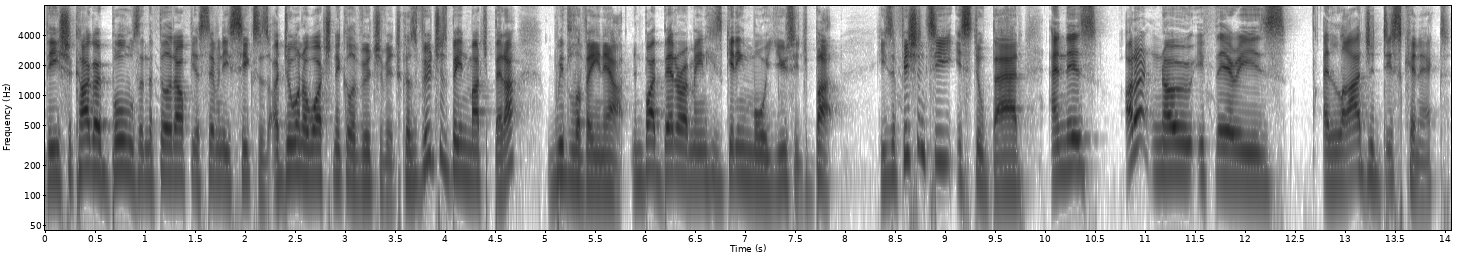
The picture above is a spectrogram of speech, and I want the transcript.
The Chicago Bulls and the Philadelphia 76ers. I do want to watch Nikola Vucevic because Vuce has been much better with LaVine out. And by better, I mean he's getting more usage, but his efficiency is still bad. And there's I don't know if there is a larger disconnect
